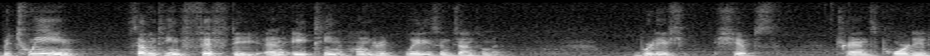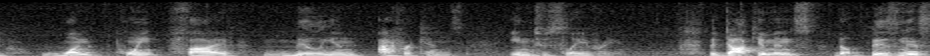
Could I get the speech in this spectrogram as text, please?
Between 1750 and 1800, ladies and gentlemen, British ships transported 1.5 million Africans into slavery. The documents, the business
